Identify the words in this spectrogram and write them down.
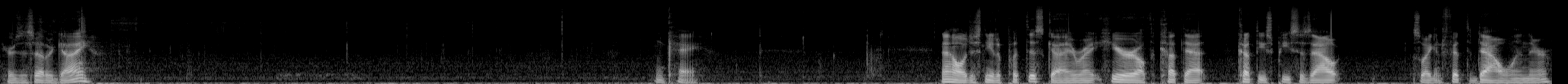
Here's this other guy. Okay. Now I'll just need to put this guy right here. I'll cut that, cut these pieces out so I can fit the dowel in there.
